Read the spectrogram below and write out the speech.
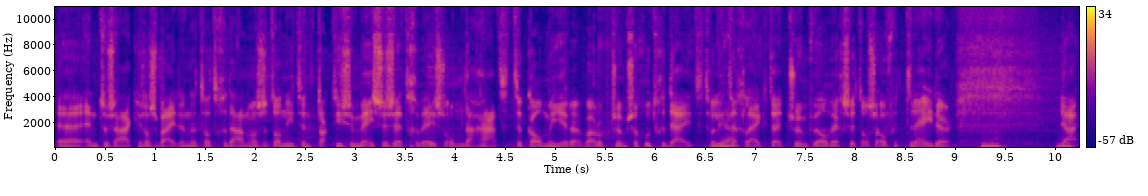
Uh, en tussen haakjes, als Biden het had gedaan... was het dan niet een tactische meesterzet geweest... om de haat te kalmeren waarop Trump zo goed gedijt. Terwijl hij ja. tegelijkertijd Trump wel wegzet als overtreder. Hmm. Ja,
